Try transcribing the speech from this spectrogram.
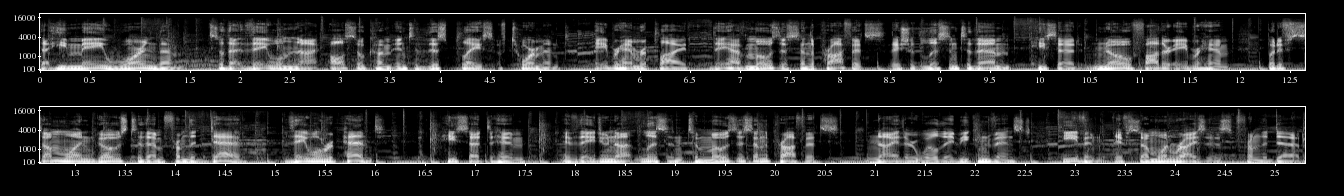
that he may warn them, so that they will not also come into this place of torment. Abraham replied, They have Moses and the prophets. They should listen to them. He said, No, Father Abraham, but if someone goes to them from the dead, they will repent. He said to him, If they do not listen to Moses and the prophets, neither will they be convinced, even if someone rises from the dead.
